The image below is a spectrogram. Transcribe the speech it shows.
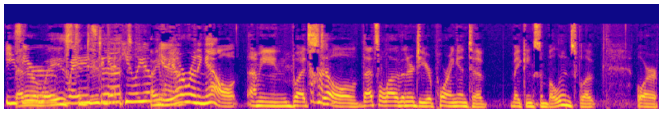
Easier better ways, to do to get helium? I mean, we Yeah. Uh-huh. are running out. I mean, but still, that's a lot of energy you're pouring into making some balloons float, or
